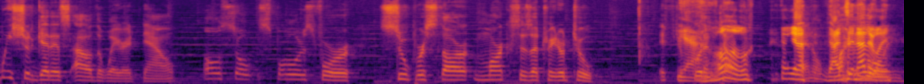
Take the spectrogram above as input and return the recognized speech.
we should get this out of the way right now. Also, spoilers for Superstar Marx is a traitor too. If you yeah. couldn't. Oh, I yeah. That's another one.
